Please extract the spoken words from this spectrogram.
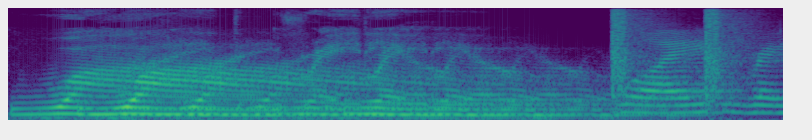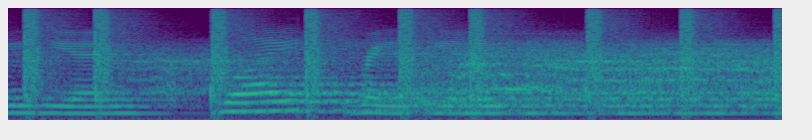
Wide Radio. Wide Radio. Wide Radio.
